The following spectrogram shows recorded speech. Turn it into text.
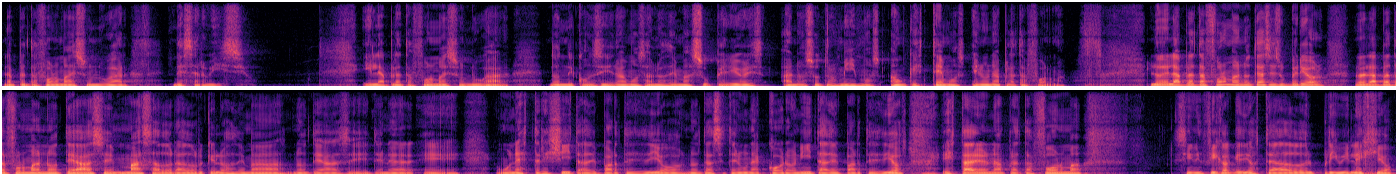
La plataforma es un lugar de servicio. Y la plataforma es un lugar donde consideramos a los demás superiores a nosotros mismos, aunque estemos en una plataforma. Lo de la plataforma no te hace superior, lo de la plataforma no te hace más adorador que los demás, no te hace tener eh, una estrellita de parte de Dios, no te hace tener una coronita de parte de Dios. Estar en una plataforma significa que Dios te ha dado el privilegio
